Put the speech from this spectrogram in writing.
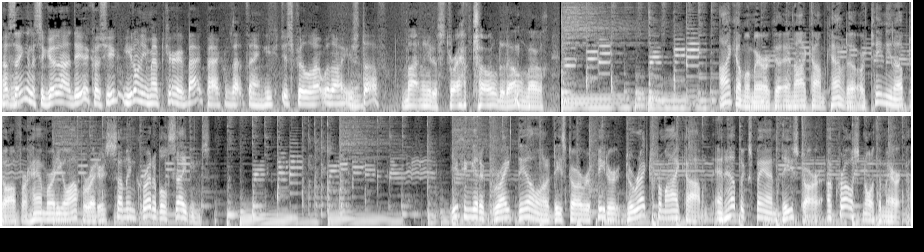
I was Yeah. thinking it's a good idea because you you don't even have to carry a backpack with that thing. You could just fill it up with all your Yeah. stuff. Might need a strap to hold it on though. ICOM America and ICOM Canada are teaming up to offer ham radio operators some incredible savings. You can get a great deal on a D-Star repeater direct from ICOM and help expand D-Star across North America.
